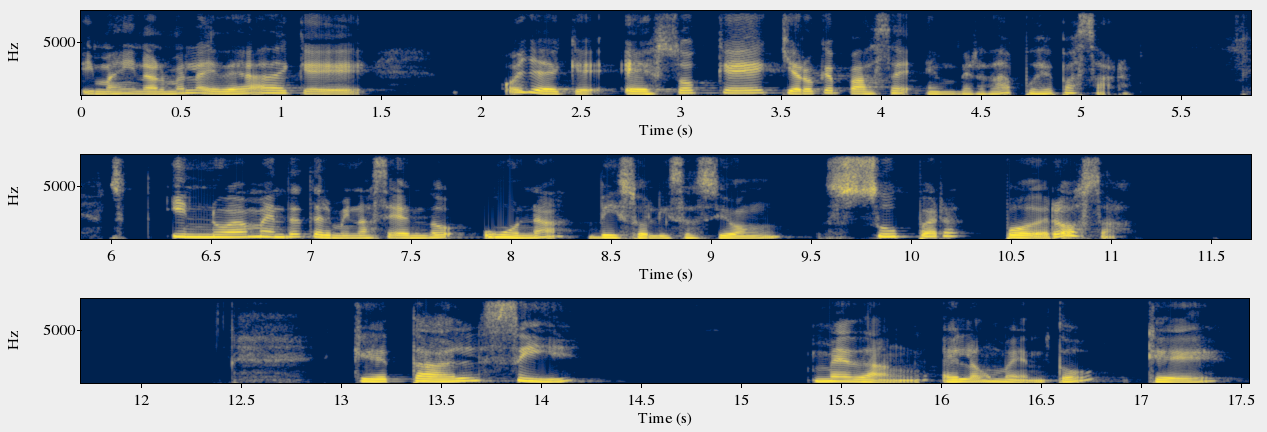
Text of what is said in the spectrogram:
Imaginarme la idea de que, oye, que eso que quiero que pase, en verdad puede pasar. Y nuevamente termina siendo una visualización súper poderosa. ¿Qué tal si me dan el aumento que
